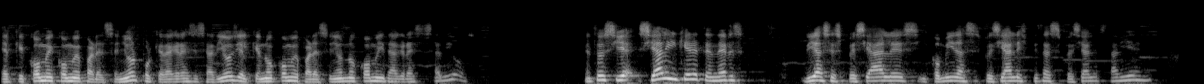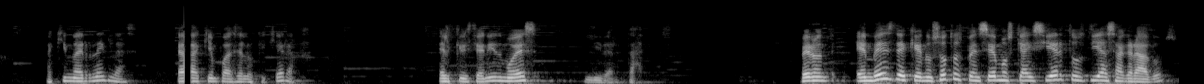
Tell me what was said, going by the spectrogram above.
el que come, come para el Señor porque da gracias a Dios y el que no come para el Señor no come y da gracias a Dios. Entonces, si, alguien quiere tener días especiales y comidas especiales, fiestas especiales, está bien. Aquí no hay reglas. Cada quien puede hacer lo que quiera. El cristianismo es libertad. Pero en vez de que nosotros pensemos que hay ciertos días sagrados,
